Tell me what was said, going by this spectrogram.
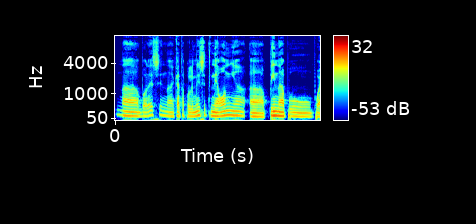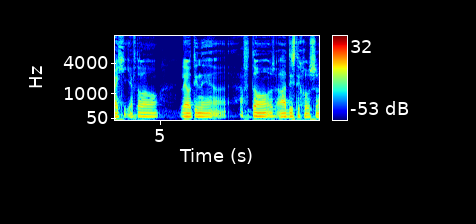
να μπορέσει να καταπολεμήσει την αιώνια α, πείνα που, που έχει. Γι' αυτό λέω ότι είναι α, αυτό ο αντίστοιχος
